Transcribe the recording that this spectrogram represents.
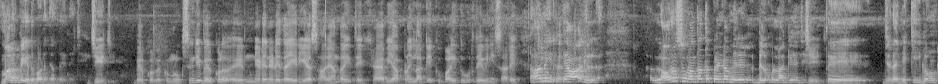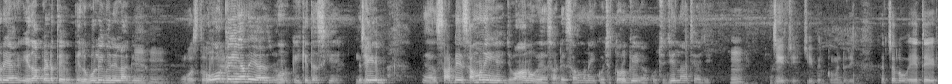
ਮਨਭੇਦ ਬਣ ਜਾਂਦੇ ਨੇ ਜੀ। ਜੀ ਜੀ। ਬਿਲਕੁਲ ਬਿਲਕੁਲ। ਮਲੂਕ ਸਿੰਘ ਜੀ ਬਿਲਕੁਲ ਇਹ ਨੇੜੇ ਨੇੜੇ ਦਾ ਏਰੀਆ ਸਾਰਿਆਂ ਦਾ ਹੀ ਤੇ ਹੈ ਵੀ ਆਪਣੇ ਲਾਗੇ ਕੋਈ ਬਾਲੀ ਦੂਰ ਦੇ ਵੀ ਨਹੀਂ ਸਾਰੇ। ਹਾਂ ਨਹੀਂ ਲਾਰੈਂਸ ਹੋਰਾਂ ਦਾ ਤਾਂ ਪਿੰਡ ਮੇਰੇ ਬਿਲਕੁਲ ਲਾਗੇ ਹੈ ਜੀ। ਤੇ ਜਿਹੜਾ ਵਿੱਕੀ ਗਾਉਂਡਰ ਆ ਇਹਦਾ ਪਿੰਡ ਤੇ ਬਿਲਕੁਲ ਹੀ ਮੇਰੇ ਲਾਗੇ ਹੈ। ਹੂੰ ਉਸ ਤੋਂ ਹੋਰ ਕਈਆਂ ਦੇ ਆ ਹੁਣ ਕੀ ਕੀ ਦੱਸੀਏ? ਤੇ ਅ, ਸਾਡੇ ਸਾਹਮਣੇ ਹੀ ਇਹ ਜਵਾਨ ਹੋਏ ਆ ਸਾਡੇ ਸਾਹਮਣੇ ਕੁਝ ਤੁਰ ਗਏ ਆ ਕੁਝ ਜੇਲ੍ਹਾਂ 'ਚ ਆ ਜੀ। ਹੂੰ ਜੀ ਜੀ ਜੀ ਬਿਲਕੁਲ ਮਿੰਟੂ ਜੀ। ਖੈਰ ਚਲੋ ਇਹ ਤੇ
